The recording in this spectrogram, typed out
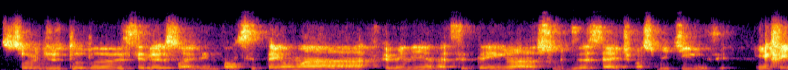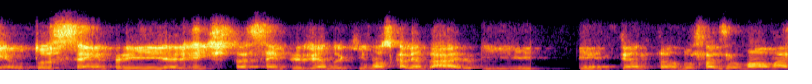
sou de todas as seleções. Então, se tem uma feminina, se tem uma sub-17, uma sub-15, enfim, eu tô sempre. A gente está sempre vendo aqui nosso calendário e, e tentando fazer o maior,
